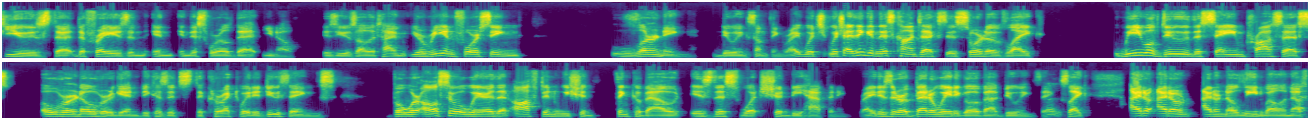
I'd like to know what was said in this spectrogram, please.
to use the the phrase in in in this world that you know is used all the time you're reinforcing learning doing something right? Which which i think in this context is sort of like we will do the same process over and over again because it's the correct way to do things but we're also aware that often we should think about is this what should be happening right? Is there a better way to go about doing things? Right. like i don't i don't i don't know lean well enough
